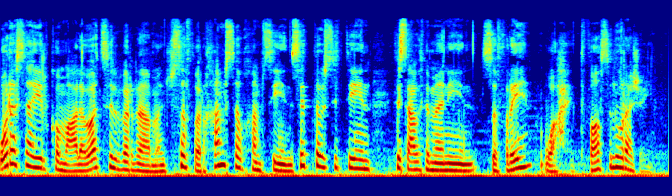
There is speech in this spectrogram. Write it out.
ورسائلكم على واتس البرنامج 055 66 89 01 فاصل وراجعين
